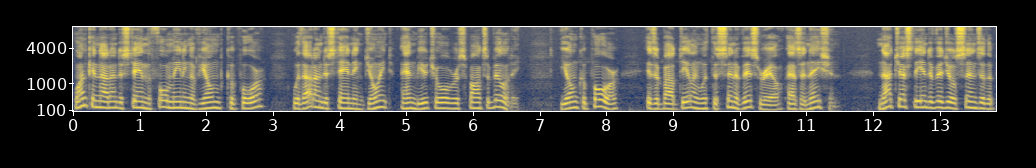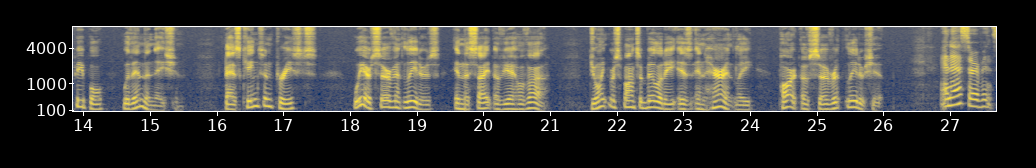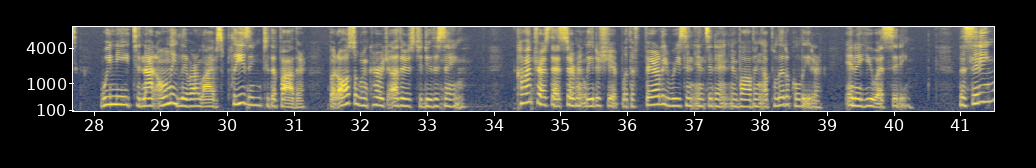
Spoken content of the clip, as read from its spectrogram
One cannot understand the full meaning of Yom Kippur without understanding joint and mutual responsibility. Yom Kippur is about dealing with the sin of Israel as a nation, not just the individual sins of the people within the nation. As kings and priests, we are servant leaders in the sight of Jehovah. Joint responsibility is inherently part of servant leadership. And as servants, we need to not only live our lives pleasing to the Father, but also encourage others to do the same. Contrast that servant leadership with a fairly recent incident involving a political leader in a U.S. city. The city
